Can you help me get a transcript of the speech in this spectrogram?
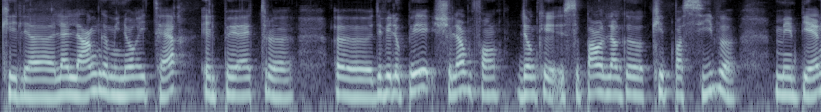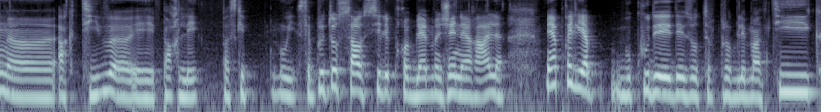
que la, la, langue minoritaire, elle peut être développée chez l'enfant. Donc, ce n'est pas une langue qui est passive, mais bien active et parlée. Parce que oui, c'est plutôt ça aussi le problème général. Mais après, il y a beaucoup des autres problématiques,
